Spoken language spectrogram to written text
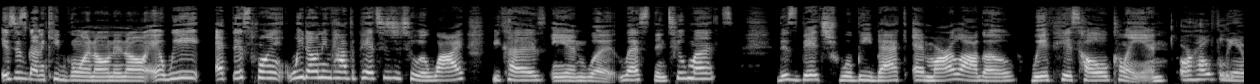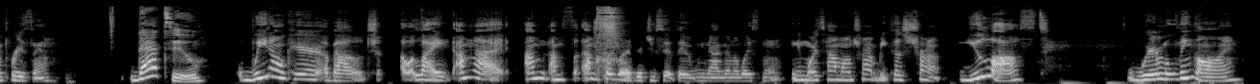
It's just going to keep going on and on. And we, at this point, we don't even have to pay attention to it. Why? Because in what, less than two months, this bitch will be back at Mar-a-Lago with his whole clan. Or hopefully in prison. That too we don't care about oh, like I'm not I'm I'm I'm so glad that you said that we're not gonna waste more, any more time on Trump because Trump you lost. We're moving on.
